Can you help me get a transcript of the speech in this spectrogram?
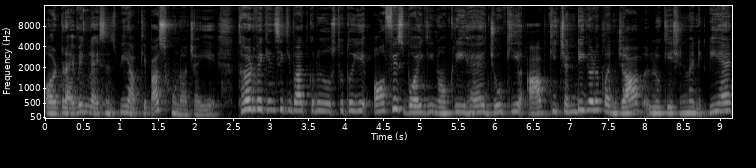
और ड्राइविंग लाइसेंस भी आपके पास होना चाहिए। थर्ड वैकेंसी की बात करूँ दोस्तों तो ये ऑफ़िस बॉय की नौकरी है, जो कि आपकी चंडीगढ़ पंजाब लोकेशन में निकली है।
